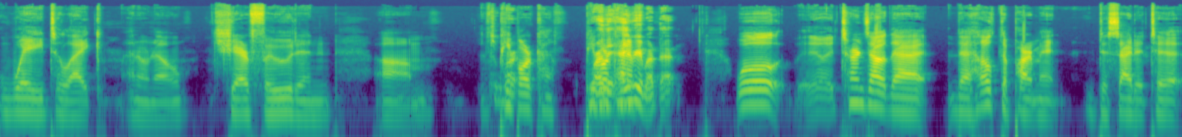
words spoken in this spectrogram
way to like I don't know share food and um, So people are kind Why people are are angry of about that? well, it turns out that the health department decided to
